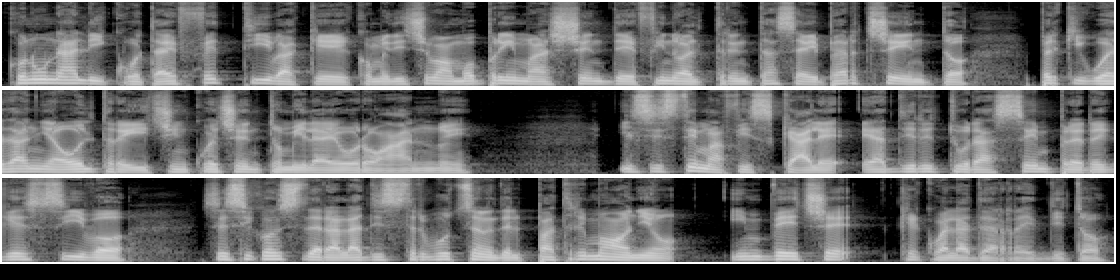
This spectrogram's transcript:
con un'aliquota effettiva che, come dicevamo prima, scende fino al 36% per chi guadagna oltre i 500.000 euro annui. Il sistema fiscale è addirittura sempre regressivo se si considera la distribuzione del patrimonio invece che quella del reddito.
